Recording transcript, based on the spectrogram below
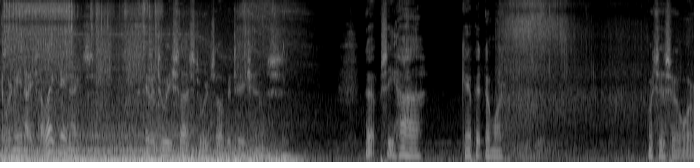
Yeah, we're nanites. I like nanites. Inventory slot storage augmentations. Yep, see, haha. Can't fit no more. What's this? A war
